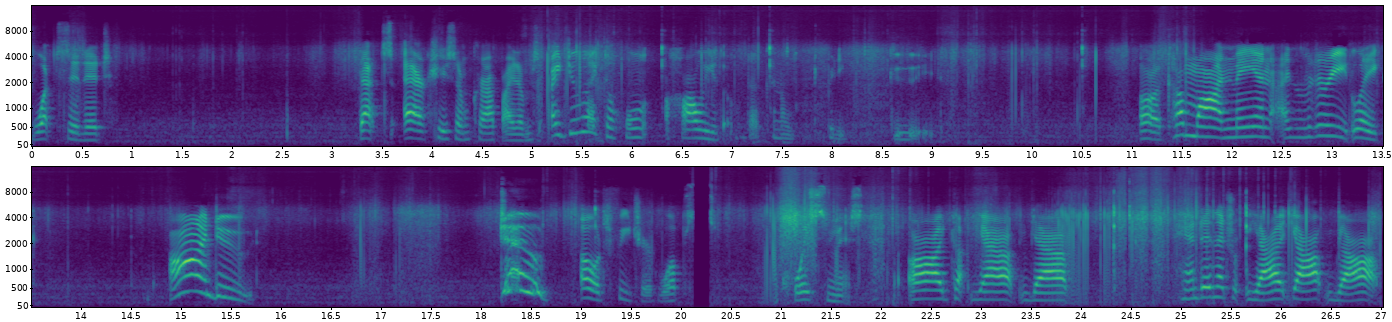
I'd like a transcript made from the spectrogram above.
What's in it? That's actually some crap items. I do like the whole holly though. That kind of looks pretty good. Oh, come on, man. I literally, like... On, dude. Dude! Oh, it's featured. Whoops. Christmas. Oh, I got... Yeah, yeah. Hand in the... tr Yeah, yeah, yeah.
